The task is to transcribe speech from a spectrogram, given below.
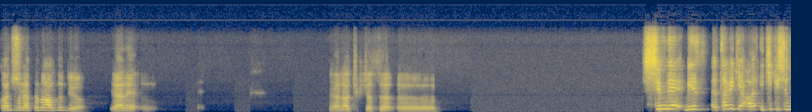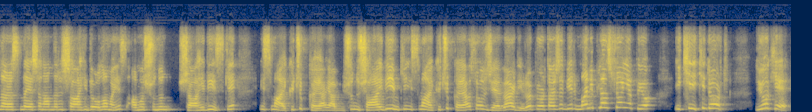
tazminatını aldı diyor. Yani yani açıkçası e, Şimdi biz e, tabii ki iki kişinin arasında yaşananların şahidi olamayız ama şunun şahidiyiz ki İsmail Küçükkaya, yani şunu şahidiyim ki İsmail Küçükkaya Sözcü'ye verdiği röportajda bir manipülasyon yapıyor. 2-2-4. Diyor ki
